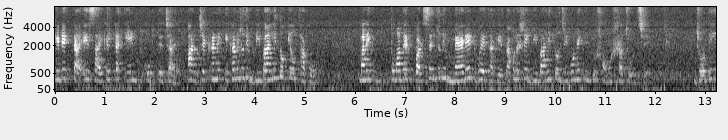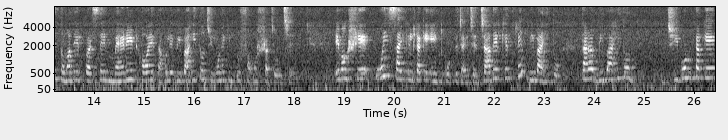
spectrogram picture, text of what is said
হেডেকটা এই সাইকেলটা এন্ড করতে চায়। আর যেখানে, এখানে যদি বিবাহিত কেউ থাকো মানে তোমাদের পার্সন যদি ম্যারেড হয়ে থাকে, তাহলে সেই বিবাহিত জীবনে কিন্তু সমস্যা চলছে। যদি তোমাদের পার্সন ম্যারিড হয়, তাহলে বিবাহিত জীবনে কিন্তু সমস্যা চলছে। এবং সে ওই সাইকেলটাকে এন্ড করতে চাইছে, যাদের ক্ষেত্রে বিবাহিত। তারা বিবাহিত জীবনটাকে,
